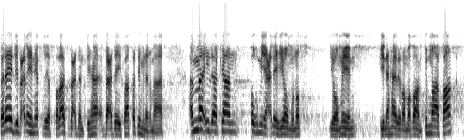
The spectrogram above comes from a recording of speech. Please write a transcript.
فلا يجب عليه أن يقضي الصلاة بعد انتهاء بعد إفاقته من إغماءه. أما إذا كان أغمي عليه يوم ونصف يومين في نهار رمضان ثم أفاق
